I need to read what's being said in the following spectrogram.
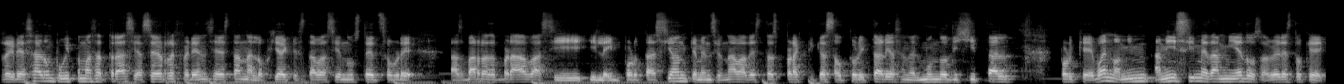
regresar un poquito más atrás y hacer referencia a esta analogía que estaba haciendo usted sobre las barras bravas y, la importación que mencionaba de estas prácticas autoritarias en el mundo digital, porque bueno, a mí, a mí sí me da miedo saber esto que,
